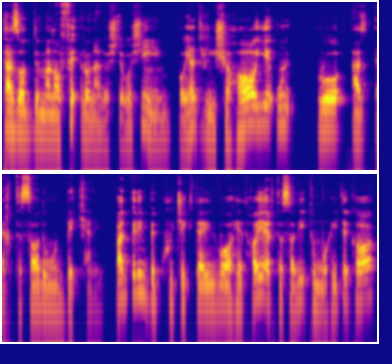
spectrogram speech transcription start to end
تضاد منافع رو نداشته باشیم باید ریشه های اون رو از اقتصادمون بکنیم. باید بریم به کوچکترین واحدهای اقتصادی تو محیط کار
